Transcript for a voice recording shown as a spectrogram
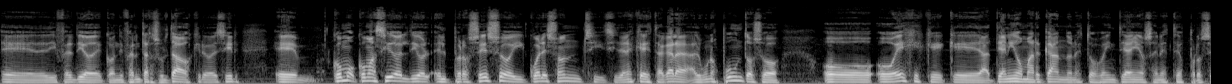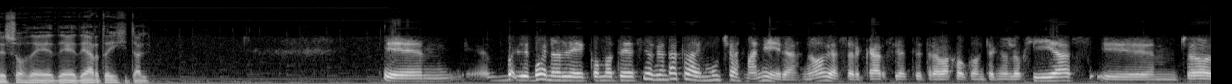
de, de, con diferentes resultados, quiero decir. ¿cómo, ¿Cómo ha sido el, el proceso y cuáles son, si, si tenés que destacar algunos puntos o, o, ejes que, te han ido marcando en estos 20 años en estos procesos de, arte digital? Eh, bueno, como te decía hace un rato, hay muchas maneras ¿no? de acercarse a este trabajo con tecnologías. Eh, yo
